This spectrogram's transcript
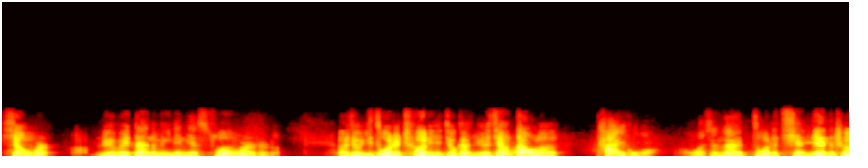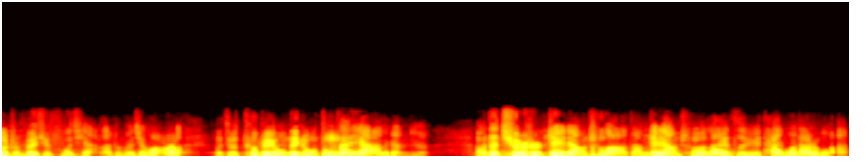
香味儿啊，略微带那么一点点酸味儿似的啊，就一坐这车里就感觉像到了泰国，我现在坐着浅电的车，准备去浮潜了，准备去玩了啊，就特别有那种东南亚的感觉啊。但确实是这辆车啊，咱们这辆车来自于泰国大使馆，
